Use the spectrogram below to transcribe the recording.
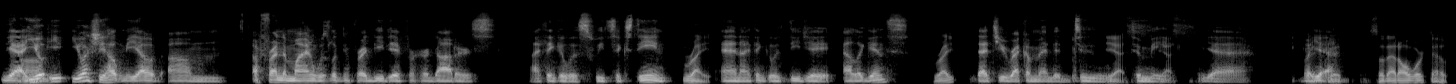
Yeah. You, um, you you actually helped me out. Um, a friend of mine was looking for a DJ for her daughters. I think it was Sweet 16. Right, And I think it was DJ Elegance right. that you recommended to Yes, to me. yes. Yeah. But Good, yeah. good. So that all worked out.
